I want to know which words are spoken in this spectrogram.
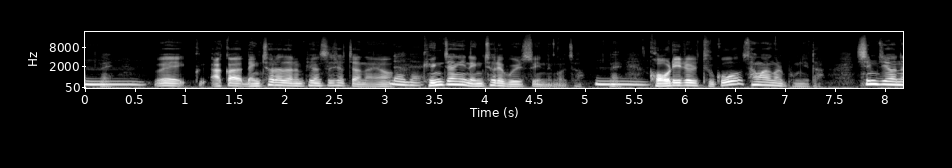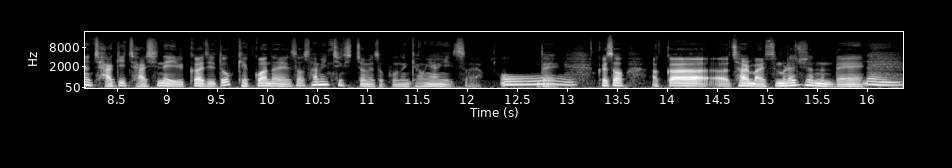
음, 왜그 아까 냉철하다는 표현 쓰셨잖아요. 네네. 굉장히 냉철해 보일 수 있는 거죠. 네. 음, 거리를 두고 상황을 봅니다. 심지어는 자기 자신의 일까지도 객관화해서 3인칭 시점에서 보는 경향이 있어요. 오, 네. 그래서 아까 어, 잘 말씀을 해주셨는데 네.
